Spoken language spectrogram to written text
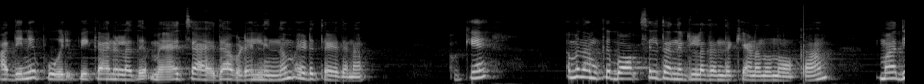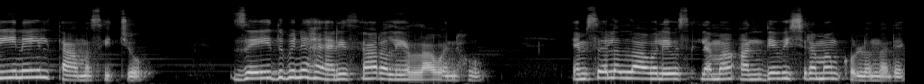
അതിന് പൂരിപ്പിക്കാനുള്ളത് മാച്ചായത് അവിടെ നിന്നും എടുത്തെഴുതണം. ഓക്കെ അപ്പോൾ നമുക്ക് ബോക്സിൽ തന്നിട്ടുള്ളത് എന്തൊക്കെയാണെന്ന് നോക്കാം. മദീനയിൽ താമസിച്ചു. സെയ്ദുബിന് ഹാരിസ റലിയല്ലാ വൻഹു സല്ലാ അലൈഹി വസ്ലമ അന്ത്യവിശ്രമം കൊള്ളുന്നത്.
